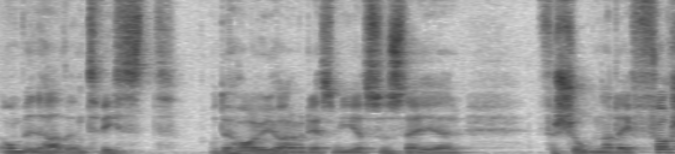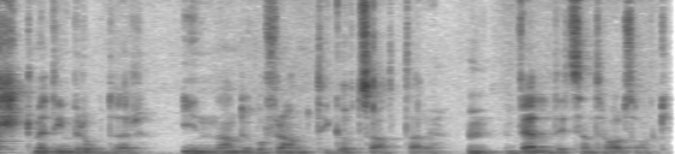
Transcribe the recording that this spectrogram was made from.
Om vi hade en tvist. Och det har ju att göra med det som Jesus säger, försona dig först med din broder innan du går fram till Guds altare. Mm. Väldigt central sak.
